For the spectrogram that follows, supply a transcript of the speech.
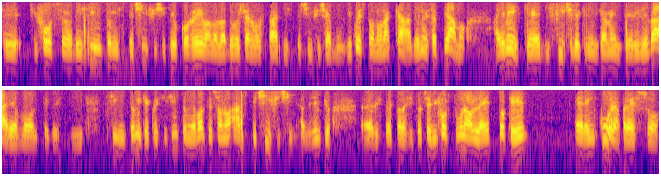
se ci fossero dei sintomi specifici che occorrevano laddove c'erano stati specifici abusi. Questo non accade, noi sappiamo ahimè che è difficile clinicamente rilevare a volte questi sintomi, che questi sintomi a volte sono aspecifici, ad esempio eh, rispetto alla situazione di fortuna ho letto che era in cura presso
